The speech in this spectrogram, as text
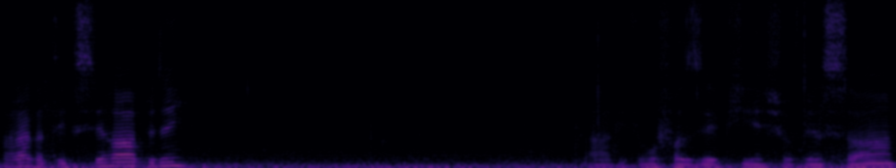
Caraca, tem que ser rápido, hein? Ah, o que, que eu vou fazer aqui? Deixa eu pensar.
